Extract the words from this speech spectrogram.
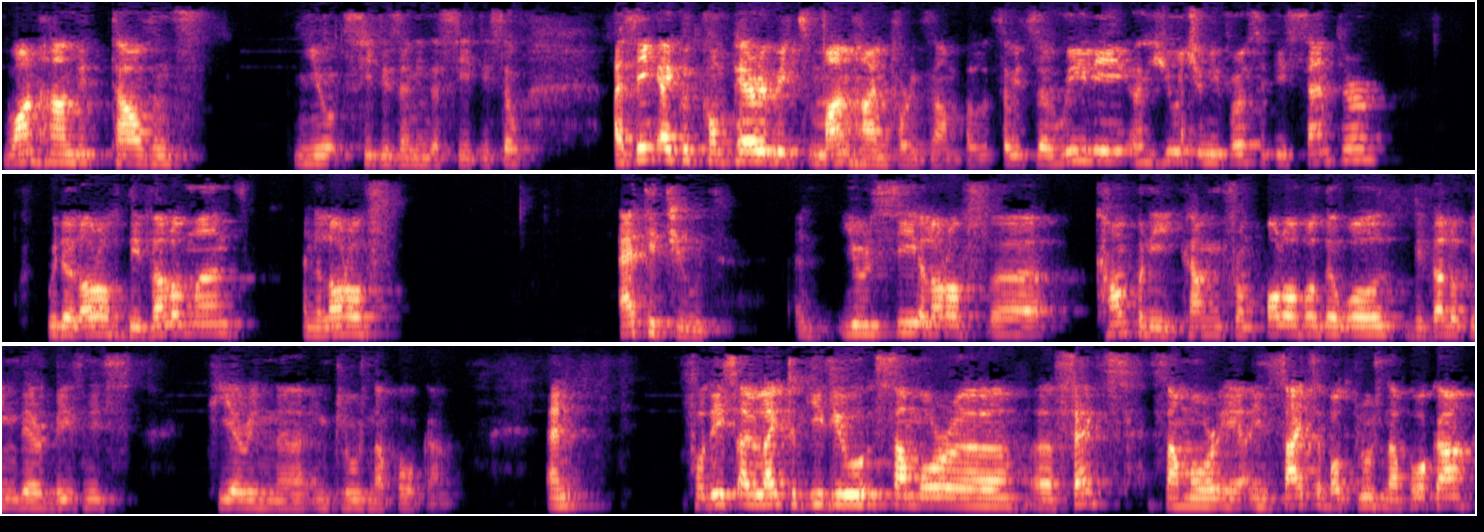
100,000 new citizens in the city. So I think I could compare it with Mannheim, for example. So it's a really a huge university center with a lot of development and a lot of attitude. And you'll see a lot of uh, company coming from all over the world developing their business here in, uh, in Cluj-Napoca. And for this, I would like to give you some more uh, uh facts, some more uh, insights about Cluj-Napoca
